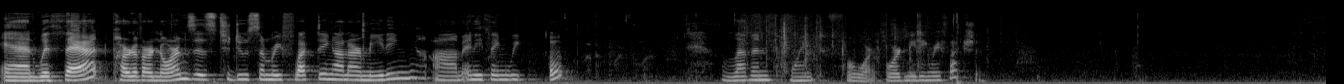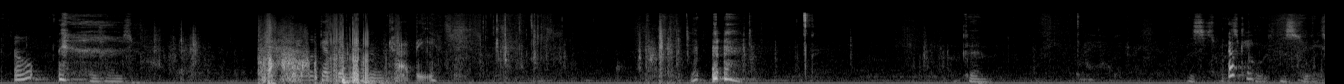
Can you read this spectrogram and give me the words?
And with that, part of our norms is to do some reflecting on our meeting. Um, anything we, oh. 11.4, board meeting reflection. Oh. Look at the written copy. Okay. This is what's Okay. posted. This is what's.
